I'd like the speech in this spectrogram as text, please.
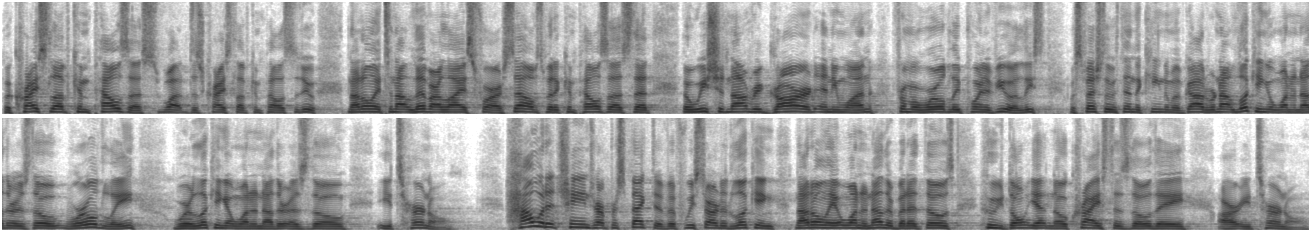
But Christ's love compels us. What does Christ's love compel us to do? Not only to not live our lives for ourselves, but it compels us that, that we should not regard anyone from a worldly point of view, at least, especially within the kingdom of God. We're not looking at one another as though worldly, we're looking at one another as though eternal. How would it change our perspective if we started looking not only at one another, but at those who don't yet know Christ as though they are eternal?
